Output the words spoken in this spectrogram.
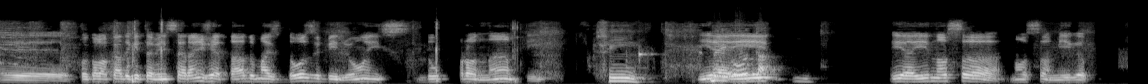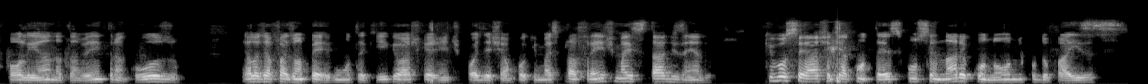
é, foi colocado aqui também, será injetado mais 12 bilhões do Pronamp. Sim. E Bem, aí, outra... e aí nossa, nossa amiga Poliana também, Trancoso, ela já faz uma pergunta aqui que eu acho que a gente pode deixar um pouquinho mais para frente, mas está dizendo, o que você acha que acontece com o cenário econômico do país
